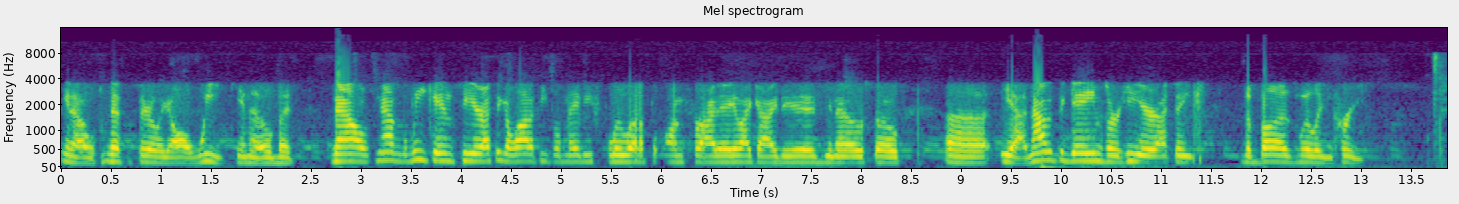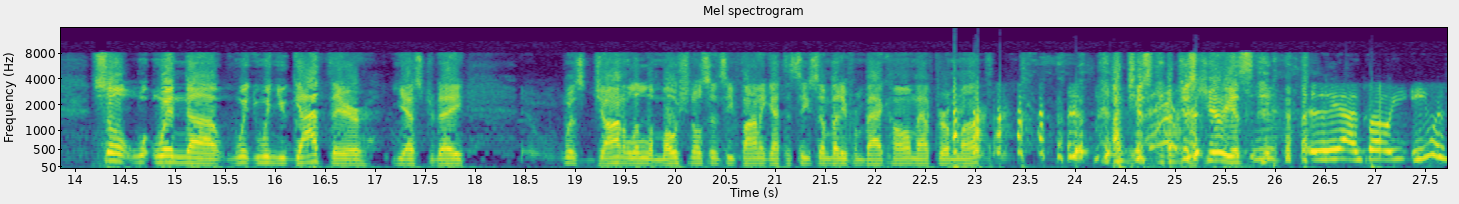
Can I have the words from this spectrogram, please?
you know necessarily all week, you know, but now now the weekend's here. I think a lot of people maybe flew up on Friday like I did, you know. So uh, yeah, now that the games are here, I think the buzz will increase. So when uh, when when you got there yesterday, was John a little emotional since he finally got to see somebody from back home after a month? I'm just I'm just curious. yeah, so he, he was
